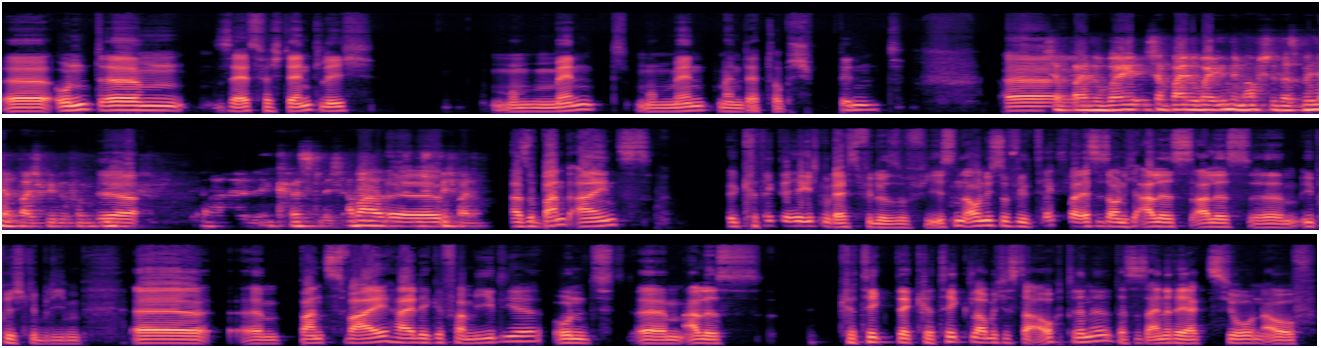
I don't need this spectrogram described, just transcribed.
Äh, und ähm, selbstverständlich Moment Moment, mein Laptop spinnt. Äh, ich habe by the way, ich habe by the way in dem Abschnitt das Billardbeispiel gefunden. Ja. Äh, köstlich. Aber äh, sprich weiter. Also Band 1, Kritik der hegelischen Rechtsphilosophie. Es sind auch nicht so viel Text, weil es ist auch nicht alles, alles ähm, übrig geblieben. Äh, ähm, Band 2, Heilige Familie und ähm, alles Kritik der Kritik, glaube ich, ist da auch drinne. Das ist eine Reaktion auf,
